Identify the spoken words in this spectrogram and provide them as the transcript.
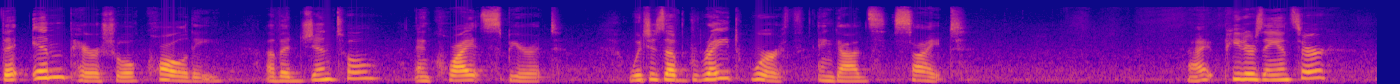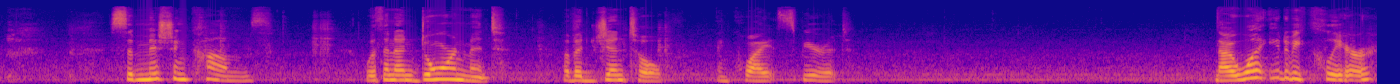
the imperishable quality of a gentle and quiet spirit, which is of great worth in God's sight. All right, Peter's answer submission comes with an adornment of a gentle and quiet spirit. Now, I want you to be clear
